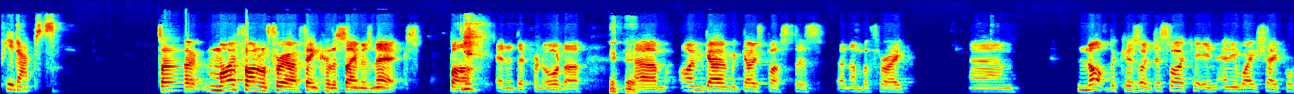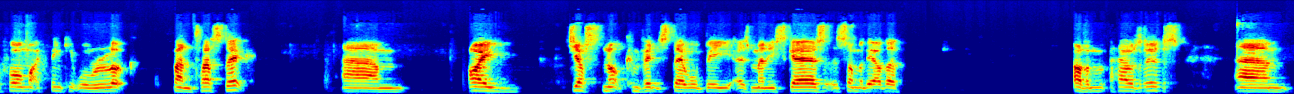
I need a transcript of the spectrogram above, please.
P Dubs. So my final three, I think, are the same as Nick's, but in a different order. Um, I'm going with Ghostbusters at number three. Um, not because I dislike it in any way, shape, or form. I think it will look fantastic. Um, I just not convinced there will be as many scares as some of the other other houses. Um,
